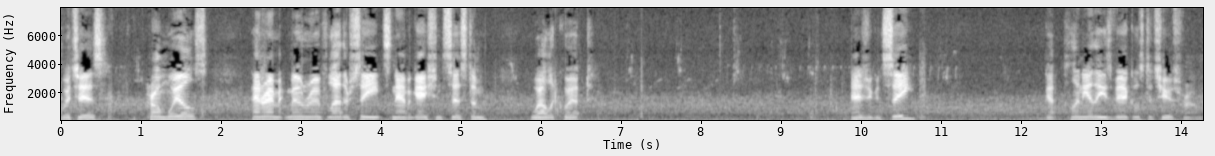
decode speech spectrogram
Which is chrome wheels, panoramic moonroof, leather seats, navigation system, well equipped. As you can see, got plenty of these vehicles to choose from.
